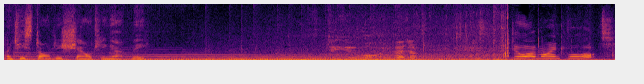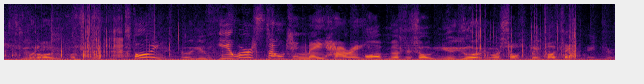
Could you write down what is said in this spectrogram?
and he started shouting at me. Do I mind what? Do you mind? Oi! You... you were assaulting me, Harry. I'm not assaulting you. You're, you're assaulting me by taking pictures.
